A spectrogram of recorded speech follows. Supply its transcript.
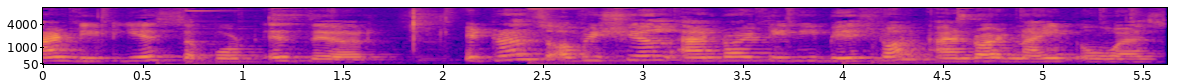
and DTS support is there. It runs official Android TV based on Android 9 OS.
